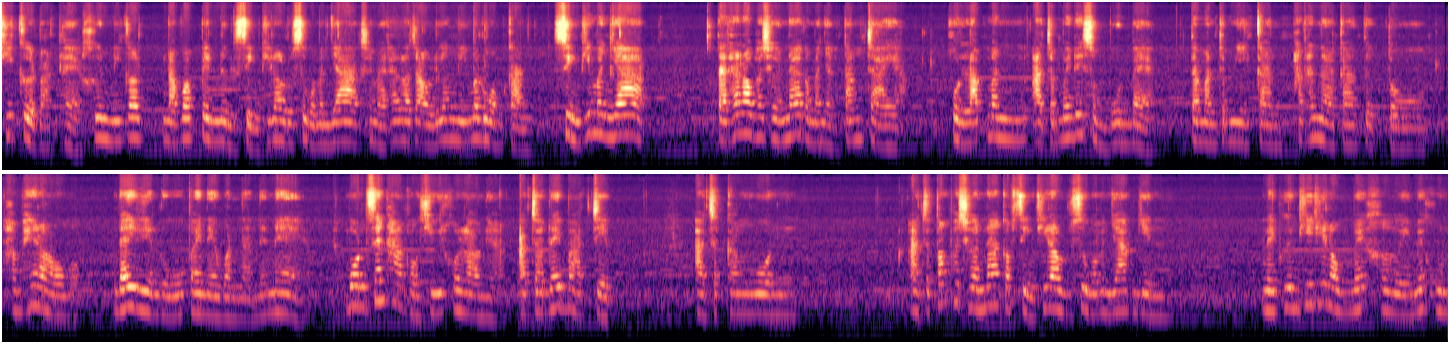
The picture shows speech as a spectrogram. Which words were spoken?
ที่เกิดบาดแผลขึ้นนี่ก็นับว่าเป็นหนึ่งสิ่งที่เรารู้สึกว่ามันยากใช่ไหมถ้าเราจะเอาเรื่องนี้มารวมกัน สิ่งที่มันยาก แต่ถ้าเราเผชิญหน้ากับมันอย่างตั้งใจอะ ผลลัพธ์มันอาจจะไม่ได้สมบูรณ์แบบ แต่มันจะมีการพัฒนาการเติบโตทำให้เราได้เรียนรู้ไปในวันนั้นแน่ๆ บนเส้นทางของชีวิตคนเราเนี่ยอาจจะได้บาดเจ็บ อาจจะกังวล อาจจะต้องเผชิญหน้ากับสิ่งที่เรารู้สึกว่ามันยากเย็น ในพื้นที่ที่เราไม่เคยไม่คุ้น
